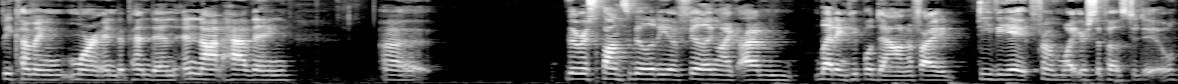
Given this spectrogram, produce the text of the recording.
becoming more independent and not having uh, the responsibility of feeling like I'm letting people down if I deviate from what you're supposed to do.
